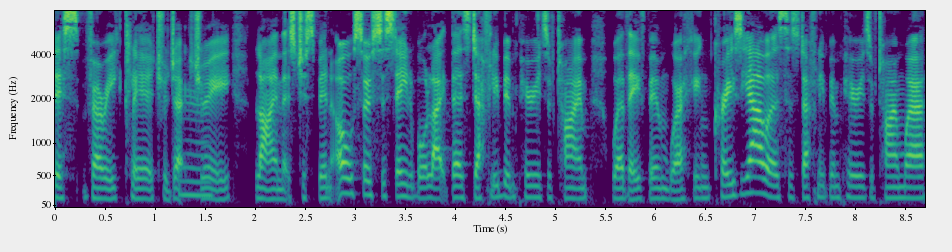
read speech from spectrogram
this very clear trajectory mm. line that's just been oh so sustainable. Like there's definitely been periods of time where they've been working crazy hours. There's definitely been periods of time where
